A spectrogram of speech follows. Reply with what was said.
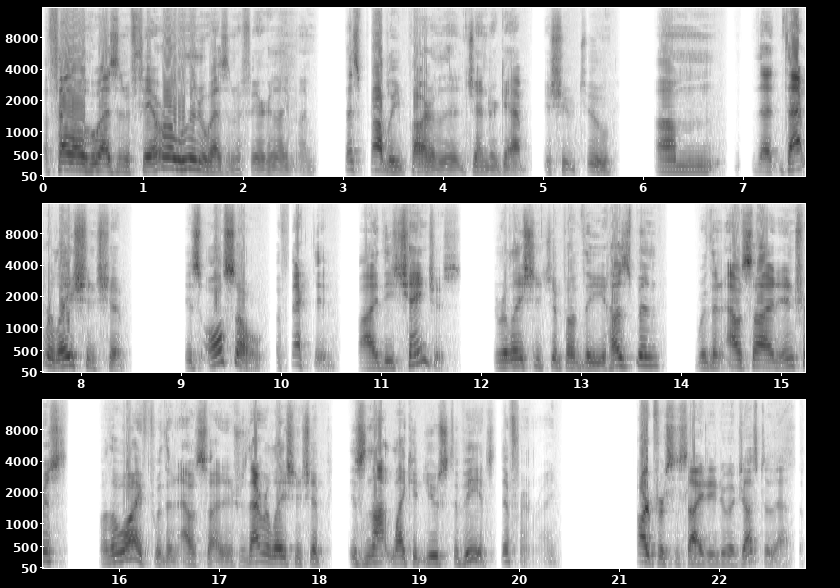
a fellow who has an affair or a woman who has an affair, because that's probably part of the gender gap issue too, um, that that relationship is also affected by these changes. The relationship of the husband with an outside interest or the wife with an outside interest. That relationship is not like it used to be. It's different, right? Hard for society to adjust to that, though.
